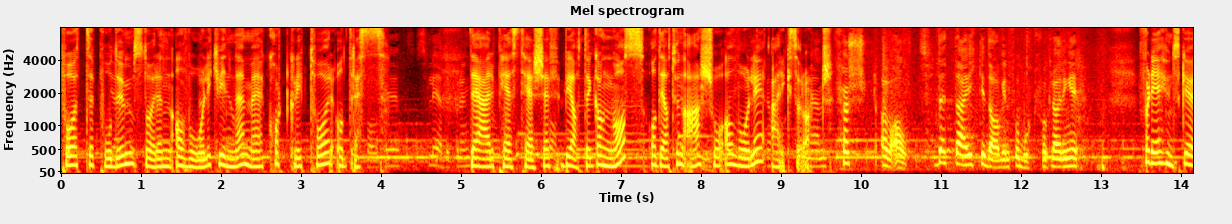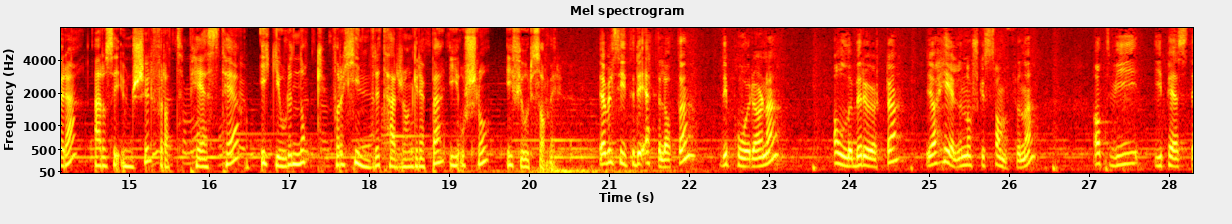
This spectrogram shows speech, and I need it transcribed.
På et podium står en alvorlig kvinne med kortklipt hår og dress. Det er PST-sjef Beate Gangås, og det at hun er så alvorlig, er ikke så Men rart. først av alt, dette er ikke dagen for bortforklaringer. For det hun skal gjøre, er å si unnskyld for at PST ikke gjorde nok for å hindre terrorangrepet i Oslo i fjor sommer. Jeg vil si til de etterlatte, de pårørende, alle berørte, ja hele det norske samfunnet, at vi i PST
